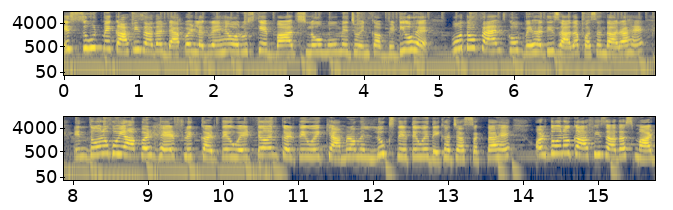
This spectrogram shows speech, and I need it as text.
इस सूट में काफ़ी ज़्यादा डैपर लग रहे हैं और उसके बाद स्लो मूव में जो इनका वीडियो है वो तो फैंस को बेहद ही ज़्यादा पसंद आ रहा है। इन दोनों को यहाँ पर हेयर फ्लिक करते हुए टर्न करते हुए कैमरा में लुक्स देते हुए देखा जा सकता है और दोनों काफ़ी ज़्यादा स्मार्ट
